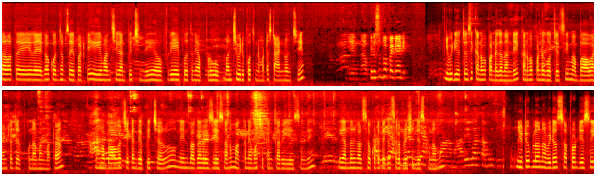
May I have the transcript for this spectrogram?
తర్వాత ఇక ఇక కొంచెం సేపటికి మంచిగా అనిపించింది. ఫ్రీ అయిపోతున్నాయి. అప్పుడు మంచి విడిపోతున్నాయి అనమాట స్టాండ్ నుంచి. ఈ వీడియో వచ్చేసి కనుమ పండుగ కదండి కనుమ పండుగ వచ్చేసి మా బావ ఇంట్లో జరుపుకున్నాం అనమాట మా బావగారు చికెన్ తెప్పించారు. నేను బాగా రైస్ చేశాను. మా అక్కనేమో చికెన్ కర్రీ చేసింది. ఇక అందరం కలిసి ఒకటే దగ్గర సెలబ్రేషన్ చేసుకున్నాము. యూట్యూబ్లో నా వీడియోస్ అప్లోడ్ చేసి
